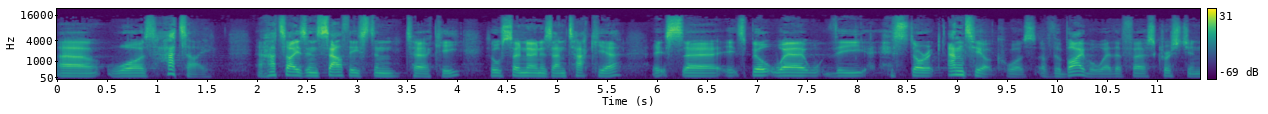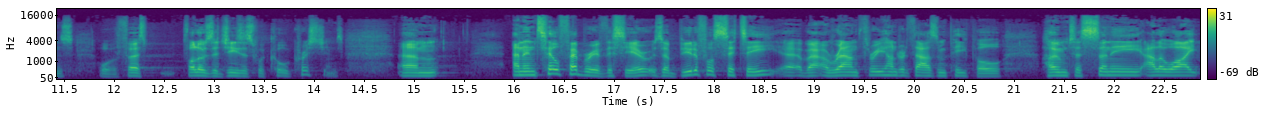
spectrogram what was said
uh, was Hatay. Now, Hatay is in southeastern Turkey. It's also known as Antakya. It's, uh, it's built where the historic Antioch was of the Bible, where the first Christians, or the first followers of Jesus, were called Christians. Um, and until February of this year, it was a beautiful city, uh, about around 300,000 people, home to Sunni, Alawite,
